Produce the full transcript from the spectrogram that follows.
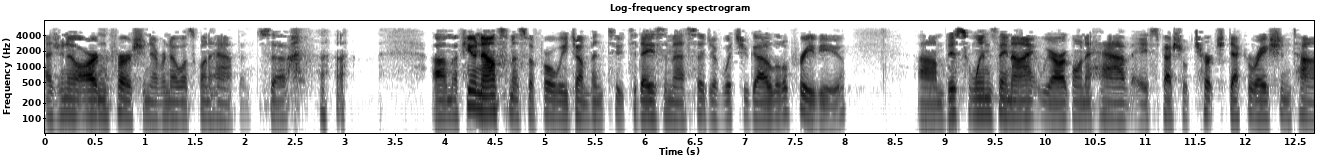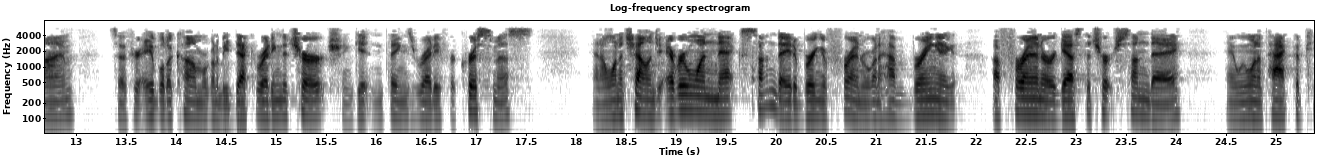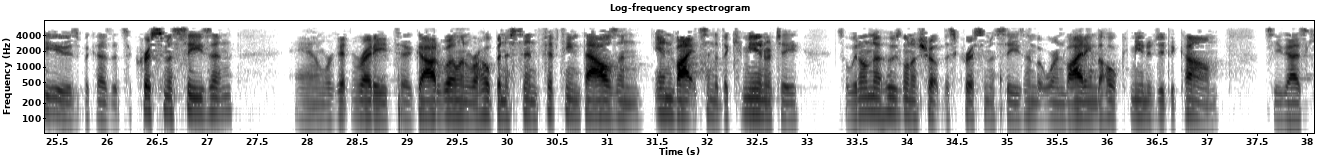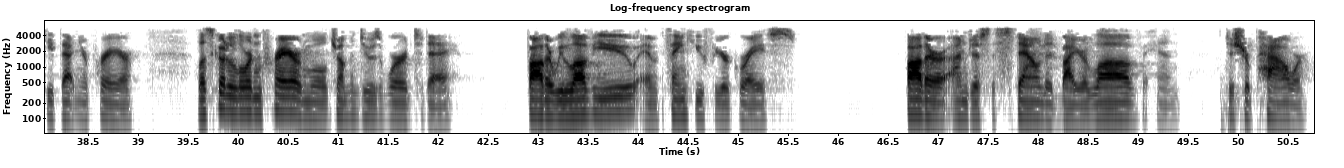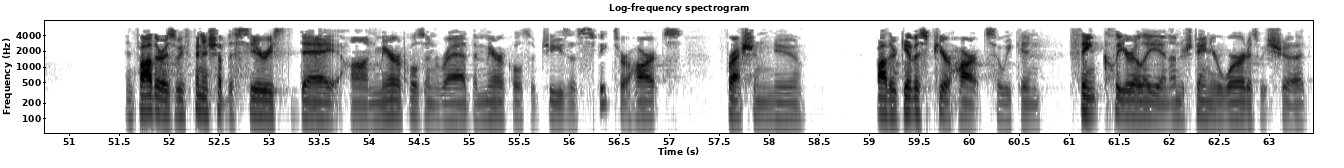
As you know, Arden first, you never know what's going to happen. So, um, a few announcements before we jump into today's message, of which you got a little preview. Um, this Wednesday night, we are going to have a special church decoration time. So, if you're able to come, we're going to be decorating the church and getting things ready for Christmas. And I want to challenge everyone next Sunday to bring a friend. We're going to have bring a, a friend or a guest to church Sunday, and we want to pack the pews because it's a Christmas season, and we're getting ready to, God willing, we're hoping to send 15,000 invites into the community. So we don't know who's going to show up this Christmas season, but we're inviting the whole community to come. So you guys keep that in your prayer. Let's go to the Lord in prayer and we'll jump into His Word today. Father, we love you and thank you for your grace. Father, I'm just astounded by your love and just your power. And Father, as we finish up the series today on miracles in red, the miracles of Jesus, speak to our hearts fresh and new. Father, give us pure hearts so we can think clearly and understand your word as we should.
